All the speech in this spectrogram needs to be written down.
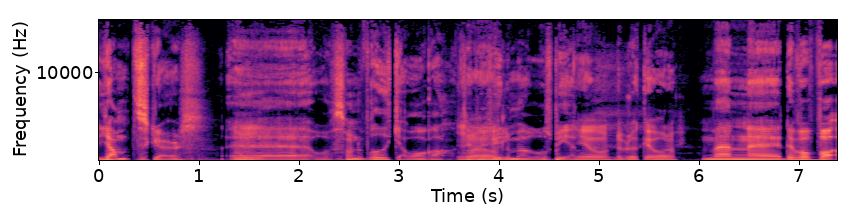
jump scares. Mm. Eh, och som det brukar vara typ Ja. i filmer och spel. Jo, det brukar vara det. Men eh, det var bara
